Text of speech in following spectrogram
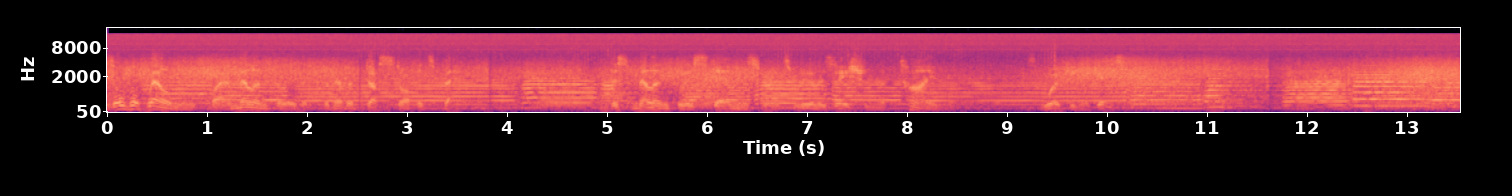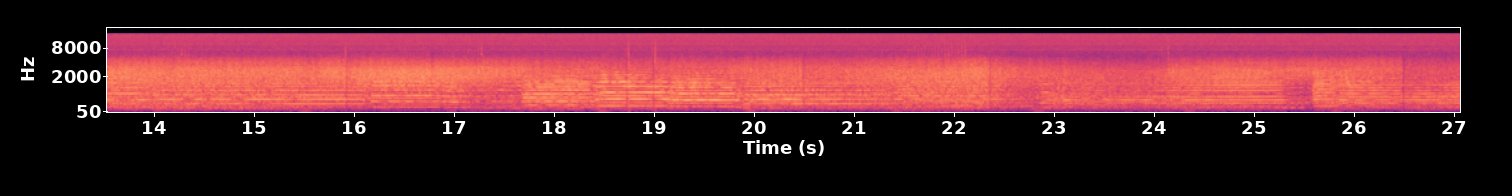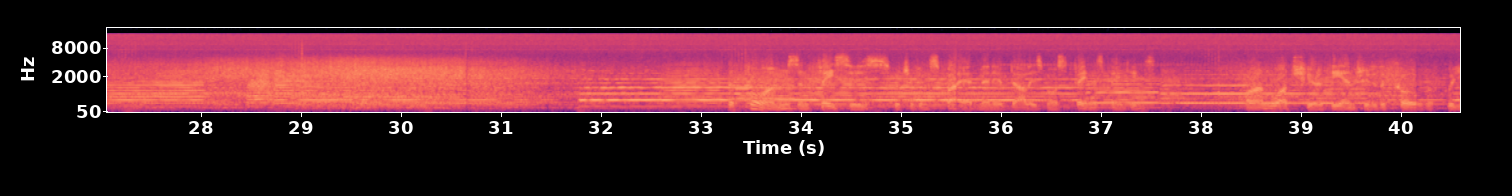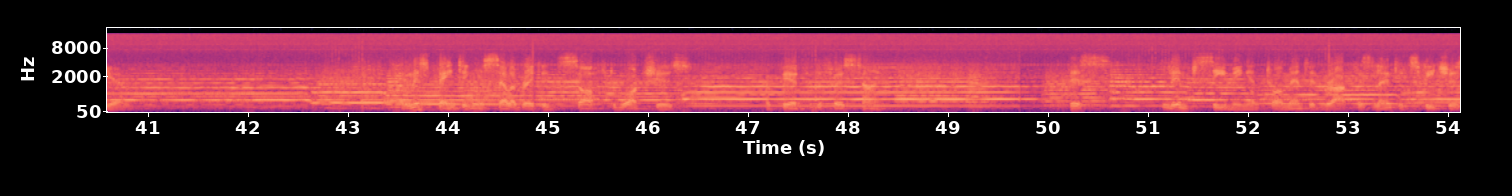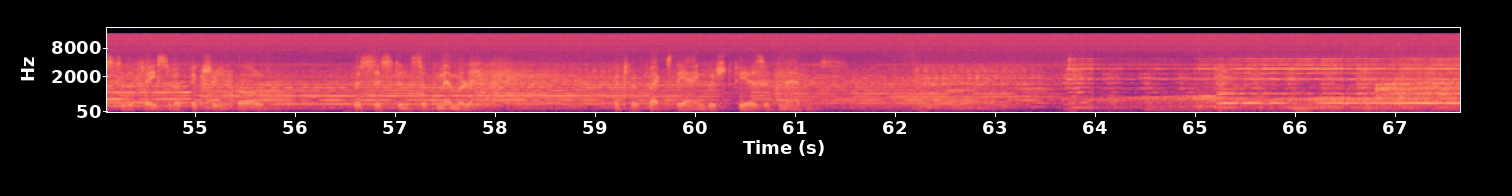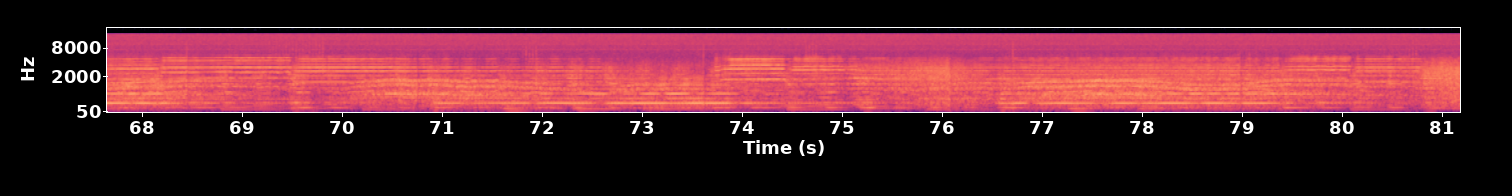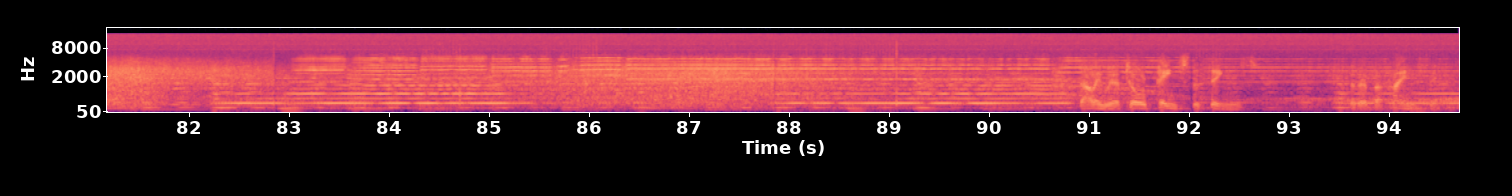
is overwhelmed by a melancholy that could never dust off its back. This melancholy stems from its realization that time is working against it. Forms and faces which have inspired many of Dali's most famous paintings are on watch here at the entry to the Cove of Guglielmo. In this painting, his celebrated soft watches appeared for the first time. This limp-seeming and tormented rock has lent its features to the face of a picture he called Persistence of Memory, which reflects the anguished fears of madness. We paints the things that are behind things.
